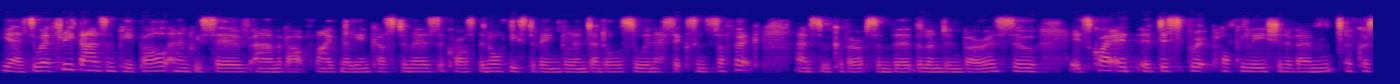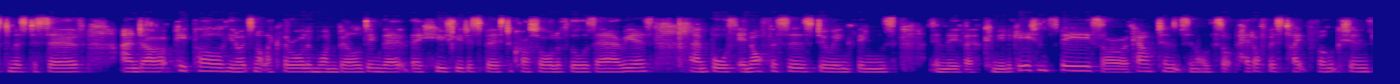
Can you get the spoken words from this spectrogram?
Yeah, so we're three thousand people, and we serve um, about five million customers across the northeast of England and also in Essex and Suffolk. And um, so we cover up some of the, the London boroughs. So it's quite a, a disparate population of um of customers to serve, and our people, you know, it's not like they're all in one building. They're they're hugely dispersed across all of those areas, and um, both in offices doing things in the, the communication space or accountants and all the sort of head office type type functions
